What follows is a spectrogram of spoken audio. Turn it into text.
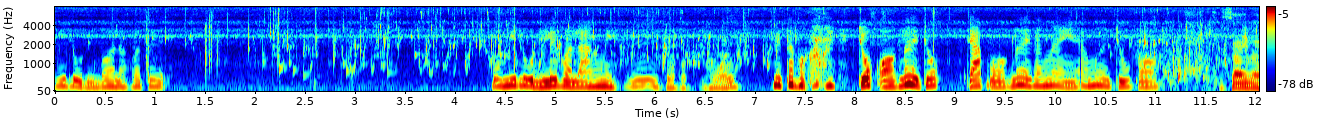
นี่หล่นบ่มีหลุนบ่ละพ่อเต้ยบ่มีหลุนเลยบ่หลังนี่นี่ตัวบักหอยไม่ต้องบกคอยจกออกเลยจกจับออกเลยทั้งในเอามือจุกออกใส่ไว้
